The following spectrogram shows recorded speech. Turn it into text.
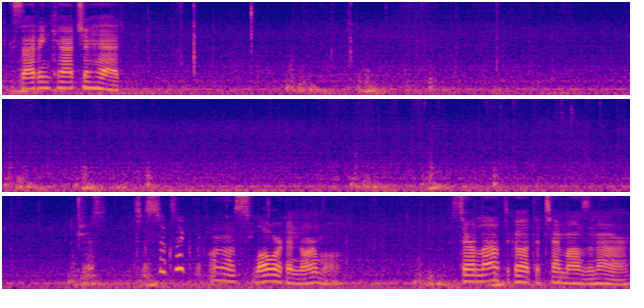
Exciting catch ahead. Just looks like going slower than normal. So they're allowed to go at the 10 miles an hour.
